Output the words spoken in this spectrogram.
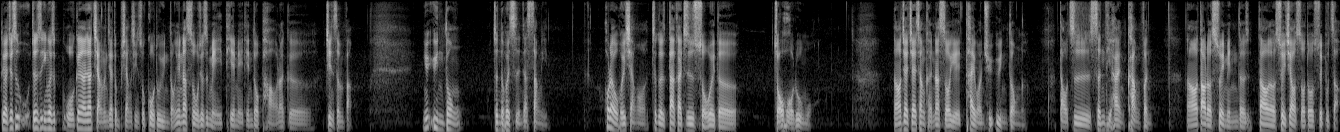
对啊，就是就是因为是我跟人家讲，人家都不相信，说过度运动。因为那时候我就是每天每天都跑那个健身房，因为运动真的会使人家上瘾。后来我回想哦，这个大概就是所谓的走火入魔，然后再加上可能那时候也太晚去运动了，导致身体还很亢奋，然后到了睡眠的到了睡觉的时候都睡不着，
